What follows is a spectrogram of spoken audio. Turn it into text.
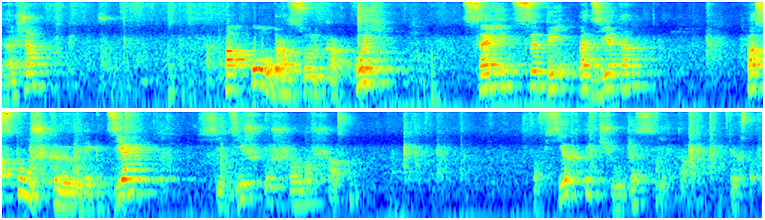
Дальше. По образу какой царицы ты одета, Пастушкою ли где сидишь у шалаша? Во всех ты чудо света. Трехстопник.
